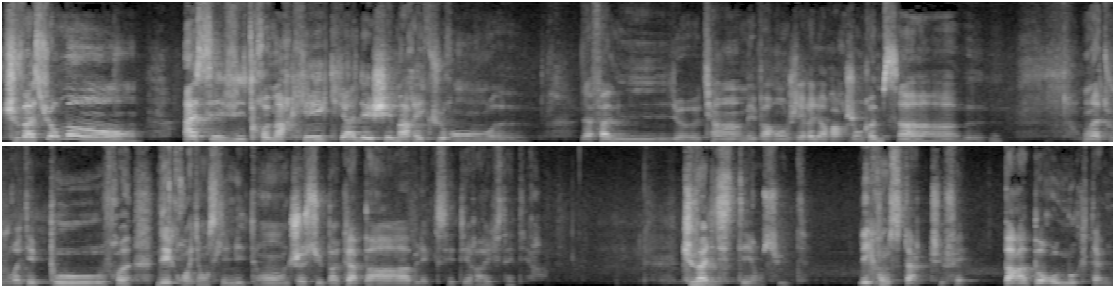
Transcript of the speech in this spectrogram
tu vas sûrement assez vite remarquer qu'il y a des schémas récurrents. Euh, la famille, euh, tiens, mes parents géraient leur argent comme ça. Euh, on a toujours été pauvres, des croyances limitantes, je ne suis pas capable, etc., etc. Tu vas lister ensuite les constats que tu fais par rapport aux mots que tu as mis.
